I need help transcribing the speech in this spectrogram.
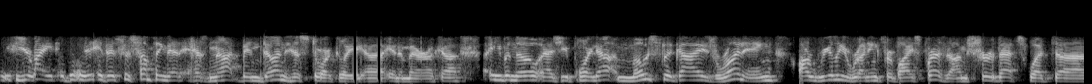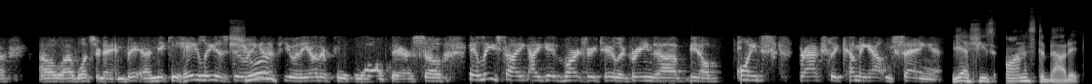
you're right. This is something that has not been done historically uh, in America, even though, as you point out, most of the guys running are really running for vice president. I'm sure that's what uh, uh, what's her name? Uh, Nikki Haley is doing, sure. and a few of the other people out there. So at least I, I give Marjorie Taylor Greene, uh, you know, points for actually coming out and saying it. Yeah, she's honest about it.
